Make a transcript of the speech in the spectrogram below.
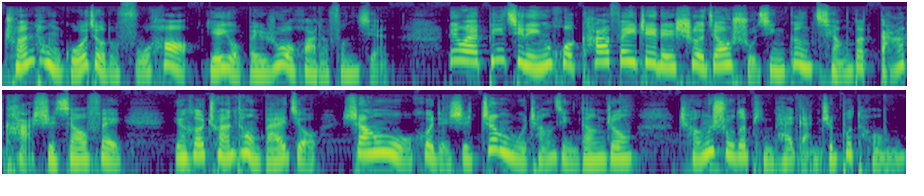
传统果酒的符号也有被弱化的风险。另外，冰淇淋或咖啡这类社交属性更强的打卡式消费，也和传统白酒商务或者是政务场景当中成熟的品牌感知不同，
